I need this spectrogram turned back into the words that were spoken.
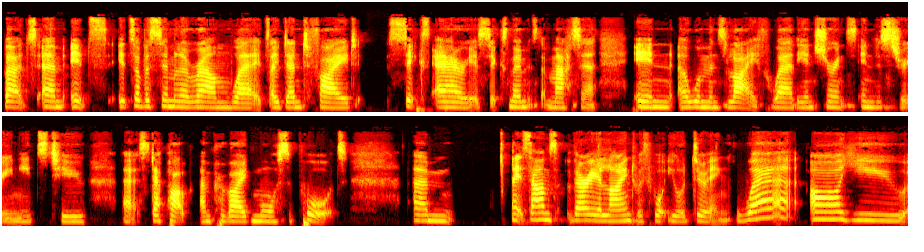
but um, it's it's of a similar realm where it's identified six areas, six moments that matter in a woman's life where the insurance industry needs to uh, step up and provide more support. Um, it sounds very aligned with what you're doing. Where are you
